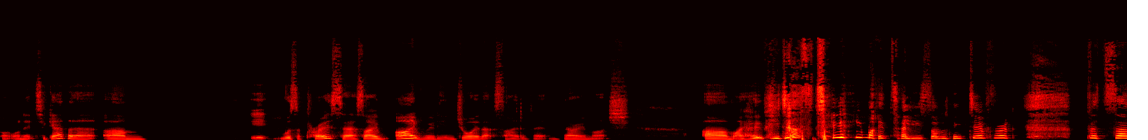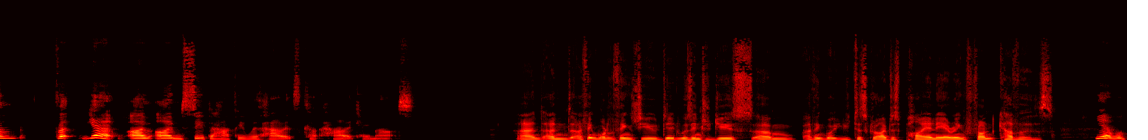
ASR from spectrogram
on it together. Um, it was a process. I I really enjoy that side of it very much. Um, I hope he does too. he might tell you something different, but um, but yeah, I'm I'm super happy with how it's how it came out. And and I think one of the things you did was introduce, um, I think what you described as pioneering front covers. Yeah, well,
